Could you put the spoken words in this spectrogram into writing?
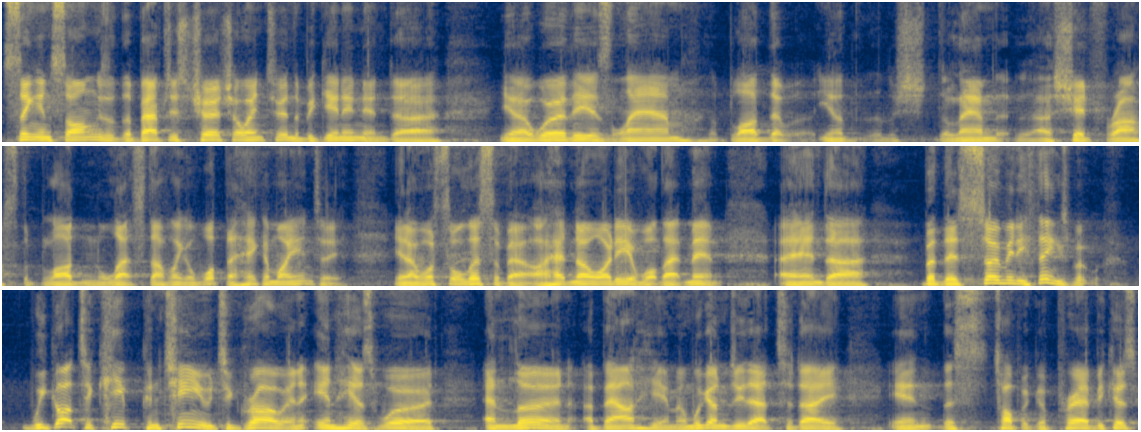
singing songs at the Baptist church I went to in the beginning, and uh, you know, worthy is Lamb, the blood that you know, the, the Lamb that uh, shed for us, the blood and all that stuff. Like, what the heck am I into? You know, what's all this about? I had no idea what that meant, and uh, but there's so many things. But we got to keep continuing to grow in, in His Word and learn about Him, and we're going to do that today in this topic of prayer because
